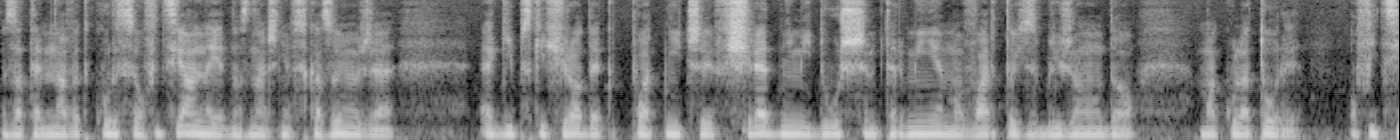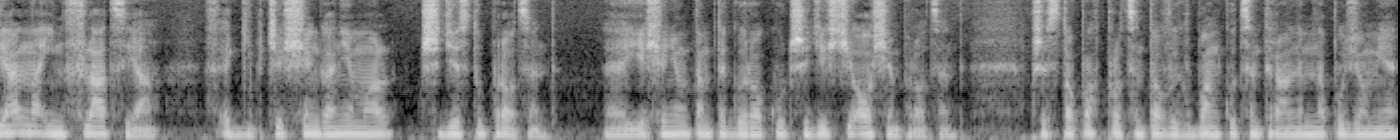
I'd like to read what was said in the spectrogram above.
Zatem nawet kursy oficjalne jednoznacznie wskazują, że egipski środek płatniczy w średnim i dłuższym terminie ma wartość zbliżoną do makulatury. Oficjalna inflacja w Egipcie sięga niemal 30%, e, jesienią tamtego roku 38%, przy stopach procentowych w banku centralnym na poziomie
